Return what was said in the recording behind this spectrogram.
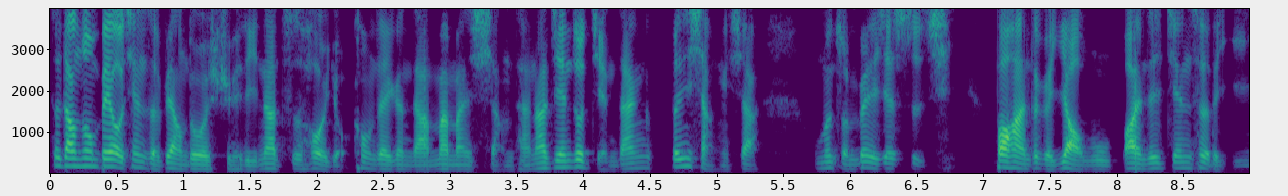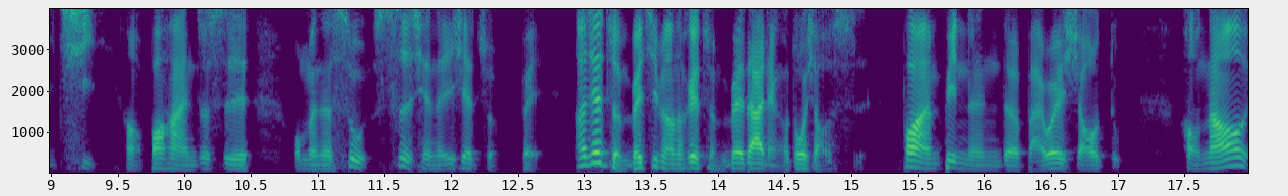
这当中背后牵扯非常多的学历。那之后有空再跟大家慢慢详谈。那今天就简单分享一下我们准备一些事情。包含这个药物，包含这些监测的仪器，好，包含就是我们的术事前的一些准备，那这些准备基本上都可以准备大概两个多小时，包含病人的百味消毒，好，然后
